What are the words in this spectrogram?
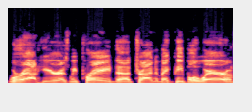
we're out here as we prayed, uh, trying to make people aware of,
